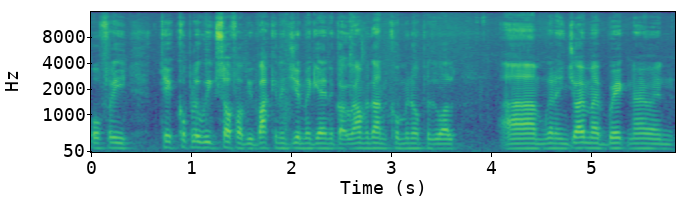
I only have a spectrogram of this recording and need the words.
Hopefully, take a couple of weeks off. I'll be back in the gym again. I've got Ramadan coming up as well. Um, I'm going to enjoy my break now, and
